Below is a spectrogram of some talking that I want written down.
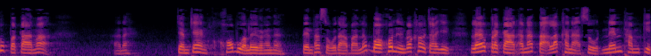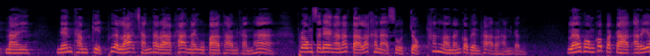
ทุกประการว่าอะไรแจมแจ้งขอบวชเลยว่างั้นเถอะเป็นพระโสดาบัน แล้วบอกคนอื่นก็เข้าใจอีก แล้วประกาศอนัตตลักษณะสูตร เน้นทำกิจในเน้นทำกิจเพื่อละฉันทราคะในอุปาทานขันห้าพระองค์แสดงอนัตตลักษณะสูตรจบ ท่านเหล่านั้นก็เป็นพระอรหันต์กัน แล้วพระองค์ก็ประกาศอริย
